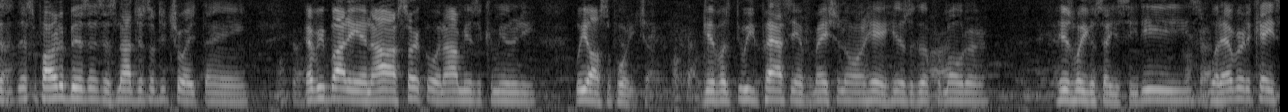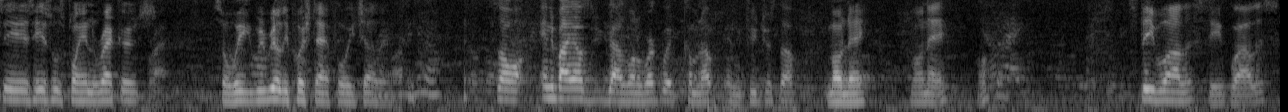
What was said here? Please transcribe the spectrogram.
it's, it's a part of the business. It's not just a Detroit thing. Okay. Everybody in our circle, in our music community, we all support each other. Okay. Give us, we pass the information on. Here, here's a good promoter. Here's where you can sell your CDs. Okay. Whatever the case is, here's who's playing the records. Right. So we, we really push that for each other. So, anybody else you guys want to work with coming up in the future stuff? Monet, Monet, Okay. Steve Wallace. Steve Wallace.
